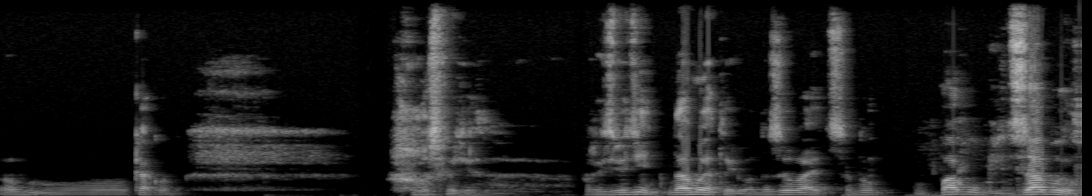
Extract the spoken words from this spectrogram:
в как он? Господи, произведение, нам это его называется, ну, погуглить, забыл,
